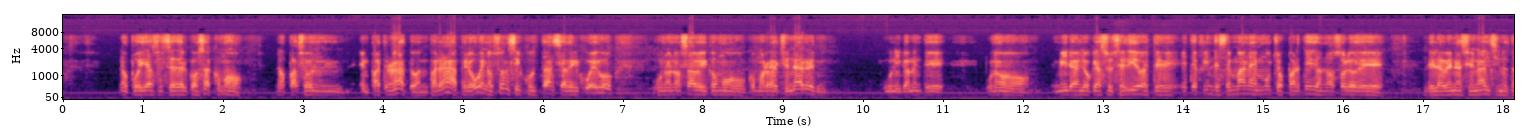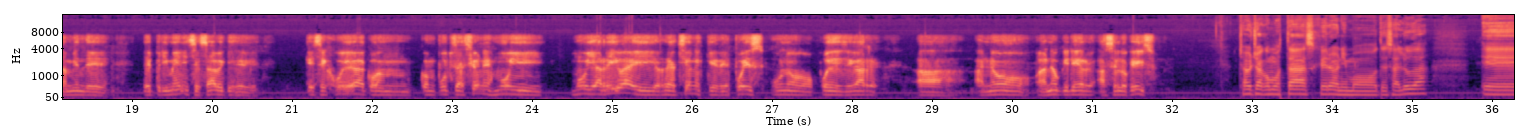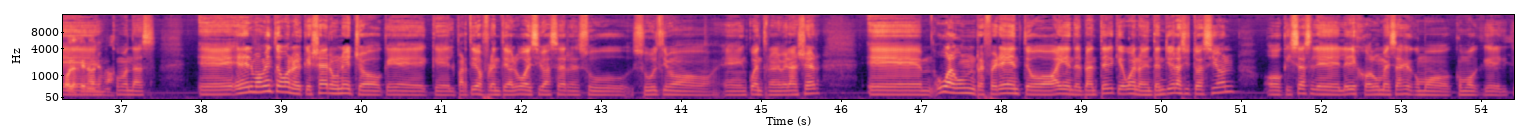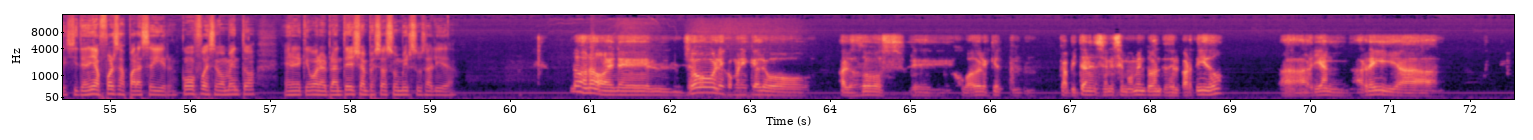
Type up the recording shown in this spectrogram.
nos podía suceder cosas como nos pasó en, en Patronato, en Paraná. Pero bueno, son circunstancias del juego, uno no sabe cómo, cómo reaccionar, únicamente uno mira lo que ha sucedido este, este fin de semana en muchos partidos, no solo de, la B Nacional, sino también de, de Primera, y se sabe que, que se juega con, con, pulsaciones muy, muy arriba y reacciones que después uno puede llegar a, a, no, a no querer hacer lo que hizo. Chau, chau, ¿cómo estás? Jerónimo te saluda. Eh, Hola, Jerónimo. ¿Cómo andás? Eh, en el momento, bueno, el que ya era un hecho que, el partido frente al Boys iba a ser su, su último encuentro en el Beranger, eh, ¿hubo algún referente o alguien del plantel que, bueno, entendió la situación o quizás le, dijo algún mensaje como, como que, si tenía fuerzas para seguir? ¿Cómo fue ese momento en el que, bueno, el plantel ya empezó a asumir su salida? No, no, en el, yo le comuniqué a, a los dos eh, jugadores que eran capitanes en ese momento antes del partido, a Adrián Arrey y a,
